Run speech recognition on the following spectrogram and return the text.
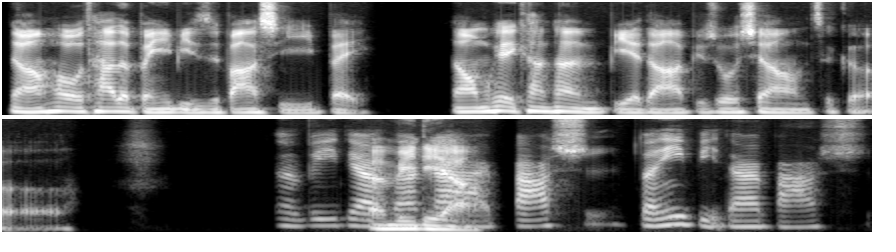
然后它的本益比是八十一倍，然后我们可以看看别的啊，比如说像这个 NVIDIA，NVIDIA 八十，本益比大概八十，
